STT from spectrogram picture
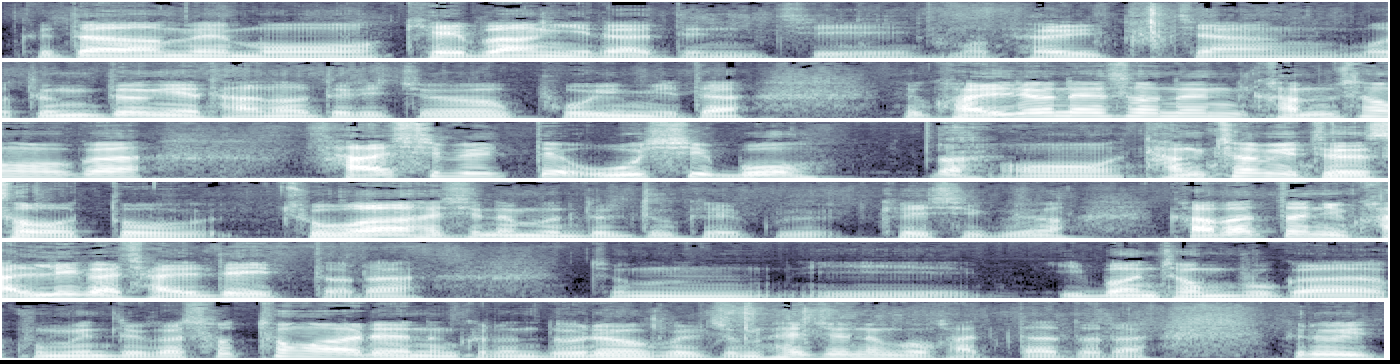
그 다음에 뭐 개방이라든지 뭐 별장 뭐 등등의 단어들이 쭉 보입니다. 관련해서는 감성어가 41대 55 네. 어, 당첨이 돼서 또 좋아하시는 분들도 계시고요. 가봤더니 관리가 잘 돼 있더라. 좀, 이, 이번 정부가 국민들과 소통하려는 그런 노력을 좀 해주는 것 같다더라. 그리고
